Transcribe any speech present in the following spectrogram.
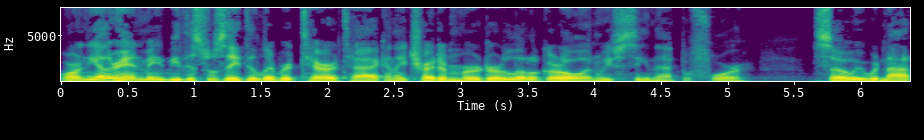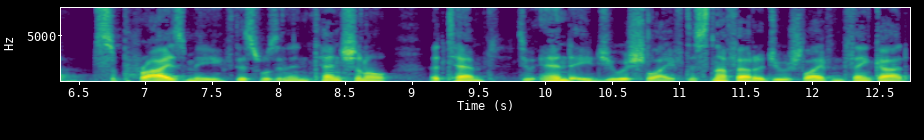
Or on the other hand, maybe this was a deliberate terror attack and they tried to murder a little girl, and we've seen that before. So it would not surprise me if this was an intentional attempt to end a Jewish life, to snuff out a Jewish life. And thank God,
